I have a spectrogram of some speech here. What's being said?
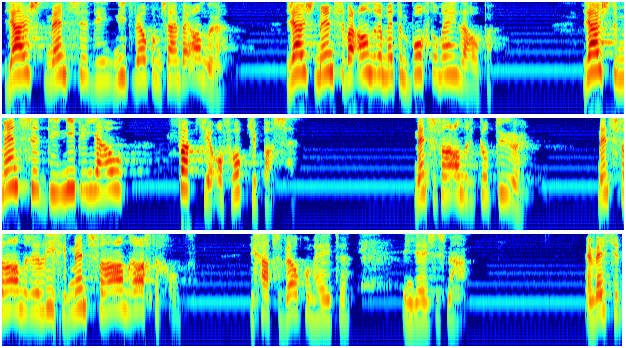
Juist mensen die niet welkom zijn bij anderen. Juist mensen waar anderen met een bocht omheen lopen. Juist de mensen die niet in jouw vakje of hokje passen. Mensen van een andere cultuur. Mensen van een andere religie. Mensen van een andere achtergrond. Je gaat ze welkom heten in Jezus' naam. En weet je,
